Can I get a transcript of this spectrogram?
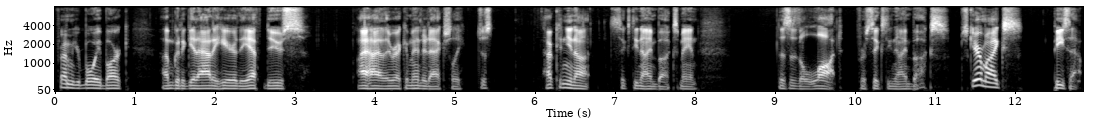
from your boy Bark. I'm going to get out of here. The F Deuce, I highly recommend it actually. Just how can you not? 69 bucks, man. This is a lot for 69 bucks. Scare Mics. Peace out.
